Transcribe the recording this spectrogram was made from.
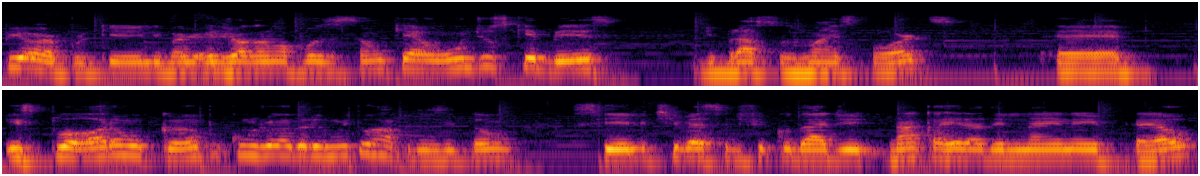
pior, porque ele, vai, ele joga numa posição que é onde os QBs de braços mais fortes é, exploram o campo com jogadores muito rápidos. Então, se ele tiver essa dificuldade na carreira dele na NFL,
